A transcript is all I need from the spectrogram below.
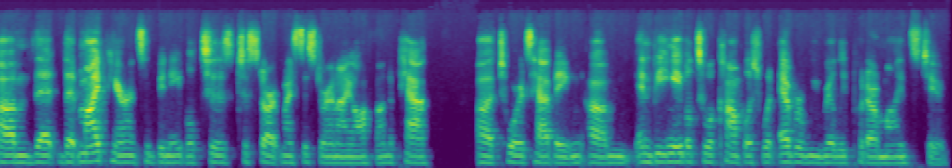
um, that that my parents had been able to to start my sister and I off on a path uh, towards having um, and being able to accomplish whatever we really put our minds to.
